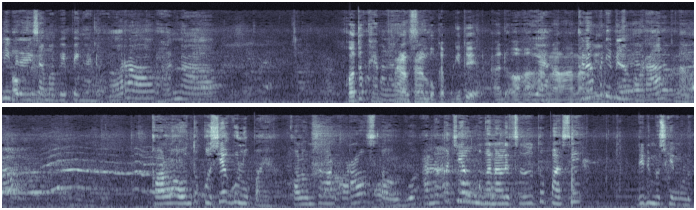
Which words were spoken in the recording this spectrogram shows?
yang dibilangin Oke. sama Piping ada oral anal Kok tuh kayak film-film bokep gitu ya? Ada orang Iya. anak-anak Kenapa gitu. dibilang oral? Kenapa? Kalau untuk usia gue lupa ya. Kalau misalkan oral setahu gue anak kecil mengenali sesuatu tuh pasti dia dimasukin mulut.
